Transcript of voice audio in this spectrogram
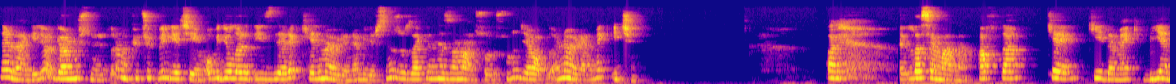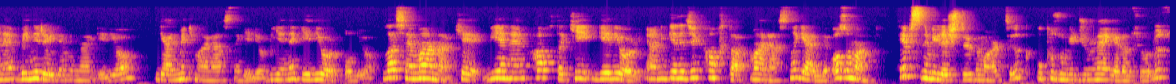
nereden geliyor görmüşsünüzdür ama küçük bir geçeyim. O videoları da izleyerek kelime öğrenebilirsiniz. Özellikle ne zaman sorusunun cevaplarını öğrenmek için. Ay. La semana hafta ke ki demek viene beni eyleminden geliyor. Gelmek manasına geliyor. Viene geliyor oluyor. La semana que viene hafta ki geliyor. Yani gelecek hafta manasına geldi. O zaman hepsini birleştirdim artık. Upuzun bir cümle yaratıyoruz.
